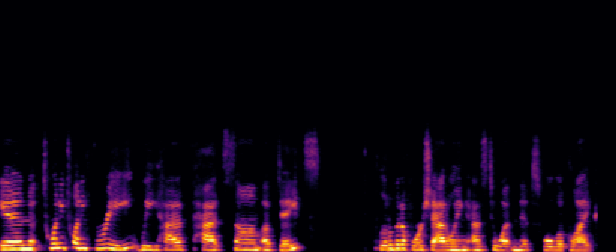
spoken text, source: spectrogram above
In 2023, we have had some updates a little bit of foreshadowing as to what MIPS will look like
